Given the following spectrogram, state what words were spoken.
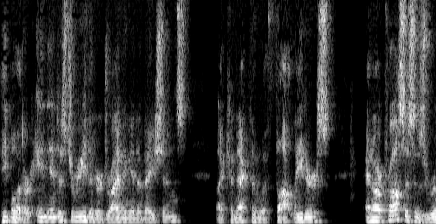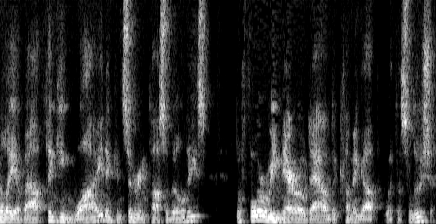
people that are in industry that are driving innovations. I connect them with thought leaders. And our process is really about thinking wide and considering possibilities before we narrow down to coming up with a solution.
